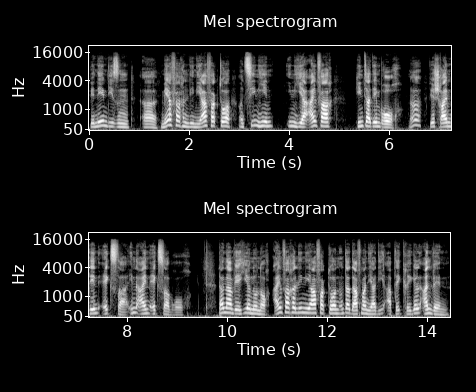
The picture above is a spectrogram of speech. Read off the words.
wir nehmen diesen äh, mehrfachen Linearfaktor und ziehen ihn, ihn hier einfach hinter dem Bruch. Ne? Wir schreiben den extra, in einen Extrabruch. Dann haben wir hier nur noch einfache Linearfaktoren und da darf man ja die Abdeckregel anwenden.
